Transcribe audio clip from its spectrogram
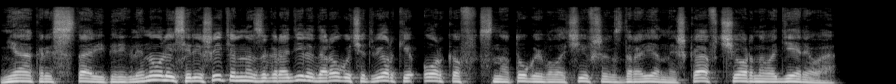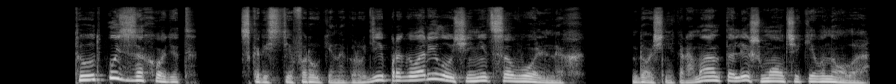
Неакрис с Стави переглянулись и решительно загородили дорогу четверки орков с натугой волочивших здоровенный шкаф черного дерева. «Тут пусть заходит», — скрестив руки на груди, проговорила ученица вольных. Дочь некроманта лишь молча кивнула.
